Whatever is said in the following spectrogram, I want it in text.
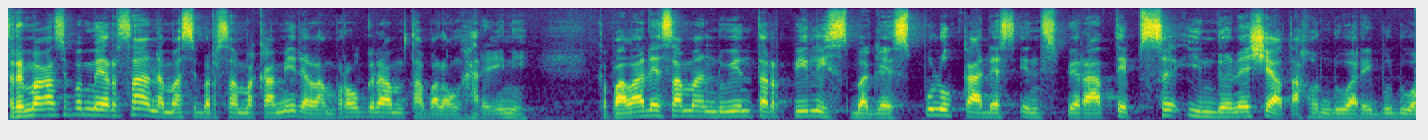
Terima kasih pemirsa Anda masih bersama kami dalam program Tabalong hari ini. Kepala Desa Manduin terpilih sebagai 10 Kades Inspiratif se-Indonesia tahun 2022.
